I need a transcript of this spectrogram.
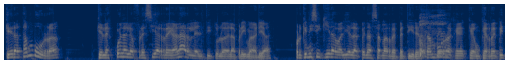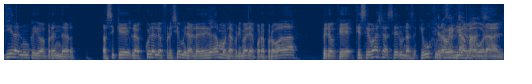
que era tan burra que la escuela le ofrecía regalarle el título de la primaria, porque ni siquiera valía la pena hacerla repetir. Era tan burra que, que aunque repitiera nunca iba a aprender. Así que la escuela le ofreció, mira, le damos la primaria por aprobada, pero que, que se vaya a hacer una, que busque Que una no salida laboral,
